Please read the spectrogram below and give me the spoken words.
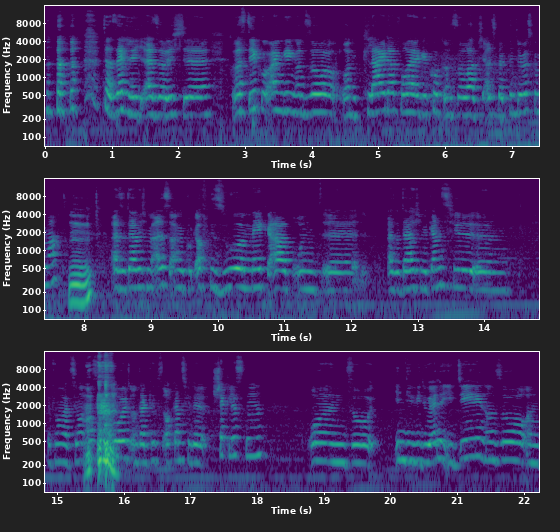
Tatsächlich, also ich, äh, was Deko anging und so und Kleider vorher geguckt und so, habe ich alles bei Pinterest gemacht. Mhm. Also da habe ich mir alles so angeguckt, auch Frisur, Make-up und äh, also da habe ich mir ganz viel ähm, Informationen ausgeholt und da gibt es auch ganz viele Checklisten und so individuelle Ideen und so und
